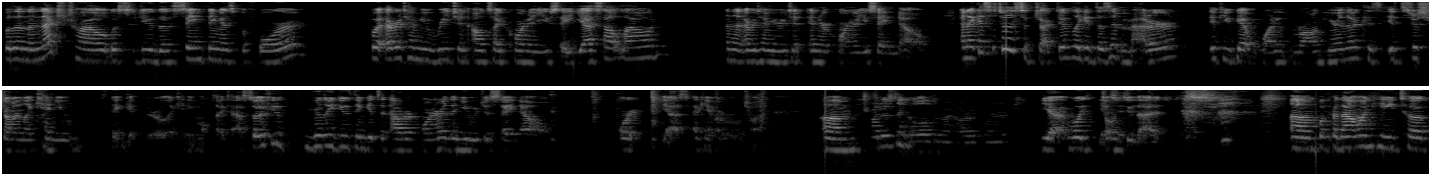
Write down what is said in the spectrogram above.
But then the next trial was to do the same thing as before, but every time you reach an outside corner, you say yes out loud, and then every time you reach an inner corner, you say no. And I guess it's really subjective. Like it doesn't matter if you get one wrong here and there because it's just showing like can you think it through, like can you multitask. So if you really do think it's an outer corner, then you would just say no or yes. I can't remember which one. Um, I just think all of them are outer corners. yeah, well, Yes, don't yes, do that. yes, Um, but for that one, he took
